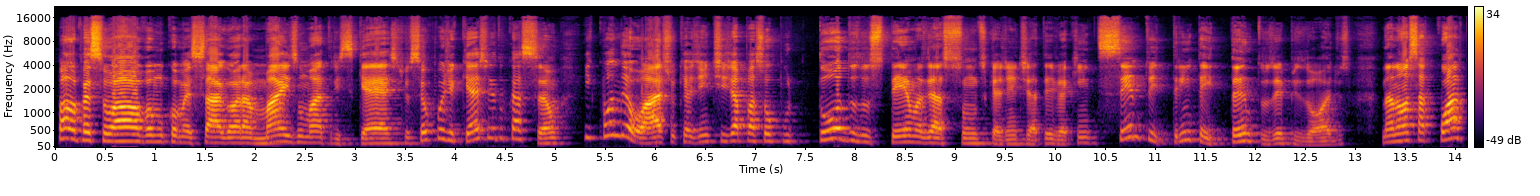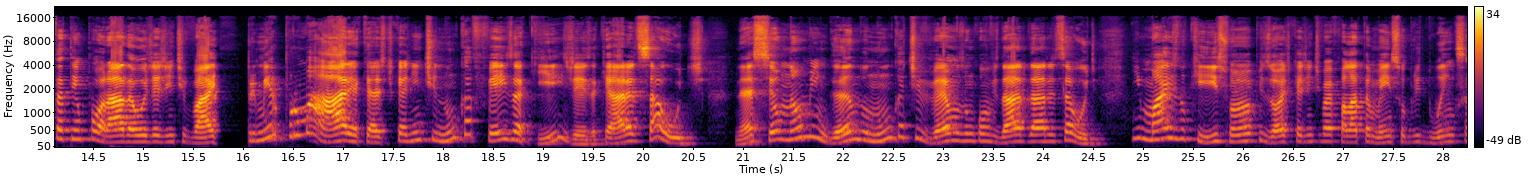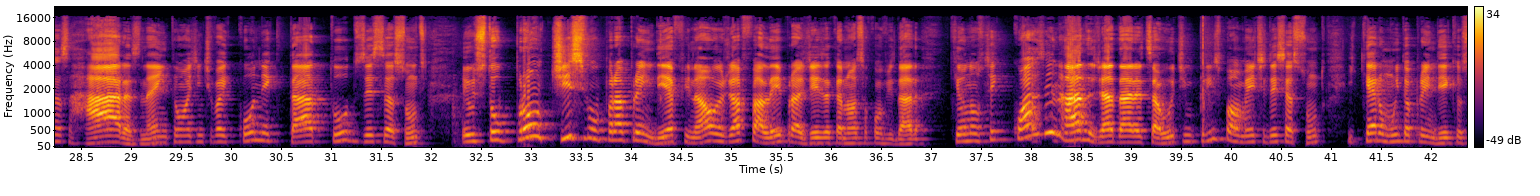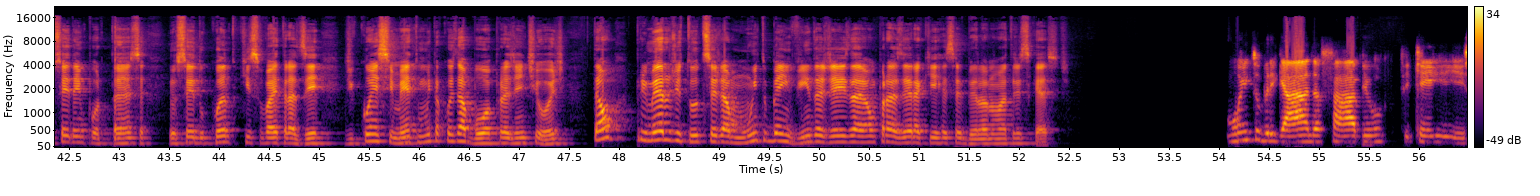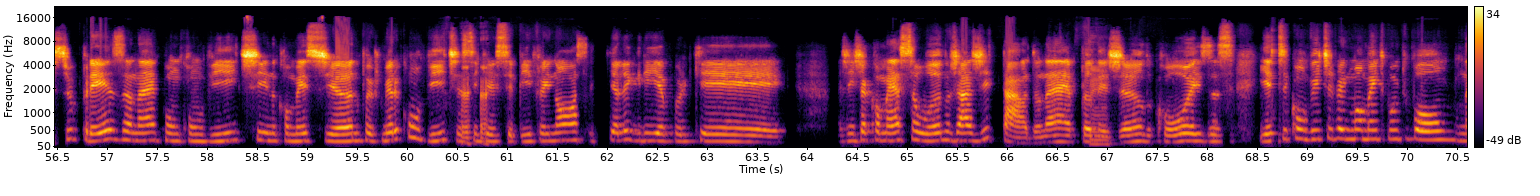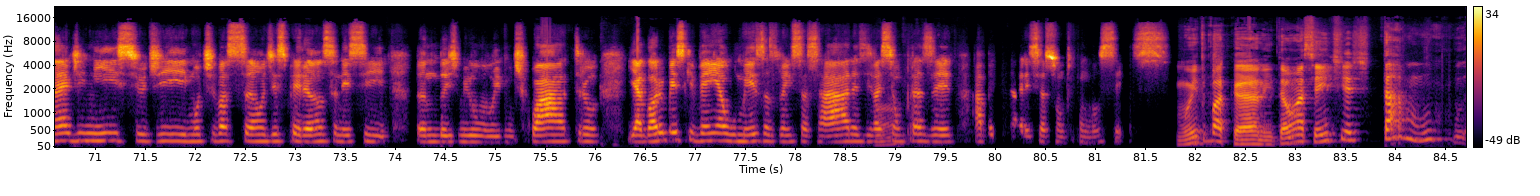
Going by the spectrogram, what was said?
Fala pessoal, vamos começar agora mais um MatrizCast, o seu podcast de educação. E quando eu acho que a gente já passou por todos os temas e assuntos que a gente já teve aqui em 130 e tantos episódios, na nossa quarta temporada, hoje a gente vai primeiro por uma área que acho que a gente nunca fez aqui, Geisa, que é a área de saúde. Né? Se eu não me engano, nunca tivemos um convidado da área de saúde. E mais do que isso, é um episódio que a gente vai falar também sobre doenças raras, né? Então a gente vai conectar todos esses assuntos. Eu estou prontíssimo para aprender, afinal eu já falei para a Geisa, que é a nossa convidada, que eu não sei quase nada já da área de saúde, principalmente desse assunto, e quero muito aprender, que eu sei da importância, eu sei do quanto que isso vai trazer de conhecimento, muita coisa boa para a gente hoje. Então, primeiro de tudo, seja muito bem-vinda, Geisa, é um prazer aqui recebê-la no MatrizCast. Muito obrigada, Fábio. Fiquei surpresa, né, com o convite no começo de ano. Foi o primeiro convite assim que eu recebi. Falei, nossa, que alegria, porque a gente já começa o ano já agitado, né? Planejando Sim. coisas. E esse convite vem num momento muito bom, né? De início, de motivação, de esperança nesse ano 2024. E agora o mês que vem é o mês das doenças raras e vai ser um prazer abordar esse assunto com vocês. Muito bacana. Então, assim, a gente está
